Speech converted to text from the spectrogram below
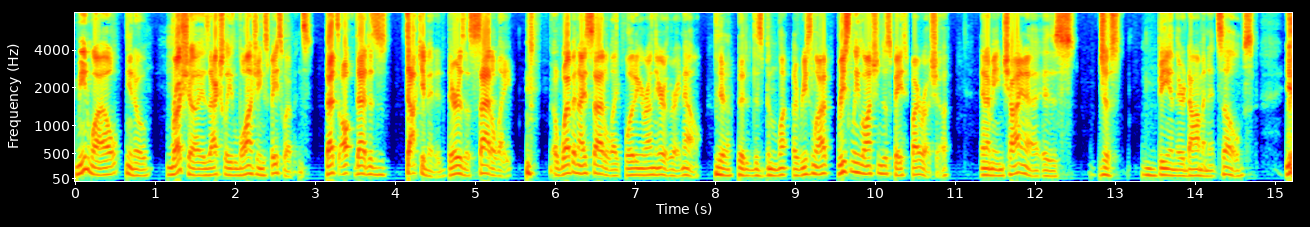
Meanwhile, you know, Russia is actually launching space weapons. That's all. That is documented. There is a satellite, a weaponized satellite floating around the Earth right now. yeah. that has been recently recently launched into space by Russia, and I mean China is just being their dominant selves, you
